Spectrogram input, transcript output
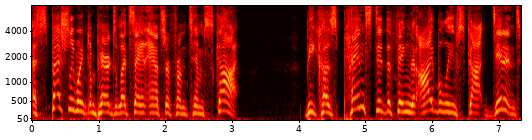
especially when compared to, let's say, an answer from Tim Scott because Pence did the thing that I believe Scott didn't,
